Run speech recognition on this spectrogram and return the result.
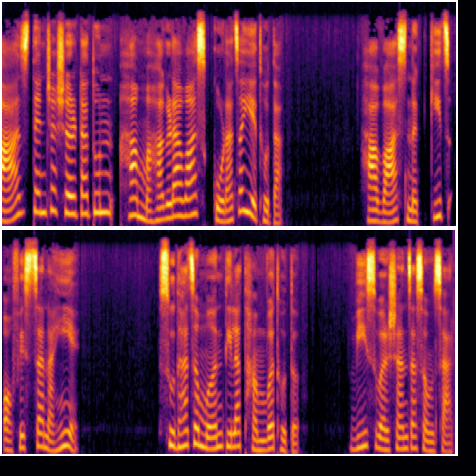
आज त्यांच्या शर्टातून हा महागडा वास कोणाचा येत होता? हा वास नक्कीच ऑफिसचा नाहीये. सुधाचं मन तिला थांबवत होतं. वीस वर्षांचा संसार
